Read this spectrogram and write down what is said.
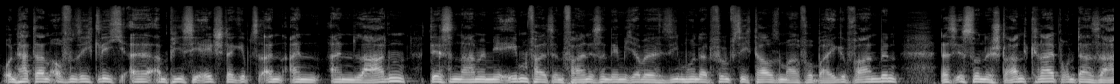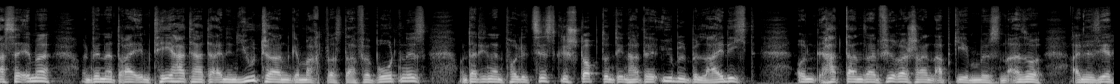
und hat dann offensichtlich äh, am PCH, da gibt's einen einen Laden, dessen Name mir ebenfalls entfallen ist, in dem ich aber 750.000 Mal vorbeigefahren bin. Das ist so eine Strandkneipe und da saß er immer und wenn er drei im Tee hatte, hat er einen U-Turn gemacht, was da verboten ist und hat ihn ein Polizist gestoppt und den hat er übel beleidigt und hat dann seinen Führerschein abgeben müssen. Also eine sehr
